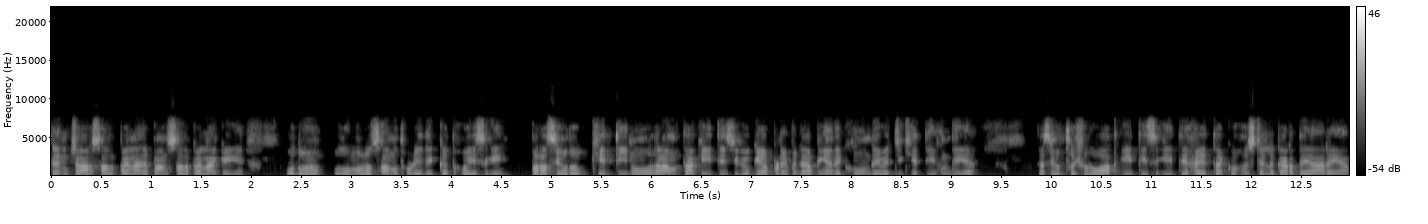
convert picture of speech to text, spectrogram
3-4 ਸਾਲ ਪਹਿਲਾਂ ਜਾਂ 5 ਸਾਲ ਪਹਿਲਾਂ ਕਹੀਏ ਉਦੋਂ ਉਦੋਂ ਮਤਲਬ ਸਾਨੂੰ ਥੋੜੀ ਦਿੱਕਤ ਹੋਈ ਸੀਗੀ, ਪਰ ਅਸੀਂ ਉਦੋਂ ਖੇਤੀ ਨੂੰ ਆਰੰਭਤਾ ਕੀਤੀ ਸੀ, ਕਿਉਂਕਿ ਆਪਣੇ ਪੰਜਾਬੀਆਂ ਦੇ ਖੂਨ ਦੇ ਵਿੱਚ ਖੇਤੀ ਹੁੰਦੀ ਹੈ ਤੇ ਅਸੀਂ ਉੱਥੋਂ ਸ਼ੁਰੂਆਤ ਕੀਤੀ ਸੀਗੀ ਤੇ ਹਜੇ ਤੱਕ ਉਹ ਸਟਿਲ ਕਰਦੇ ਆ ਰਹੇ ਆ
